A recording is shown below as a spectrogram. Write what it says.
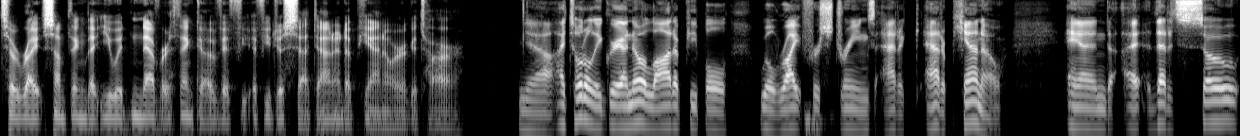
to write something that you would never think of if you- if you just sat down at a piano or a guitar. Yeah, I totally agree. I know a lot of people will write for strings at a at a piano, and I, that it's so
